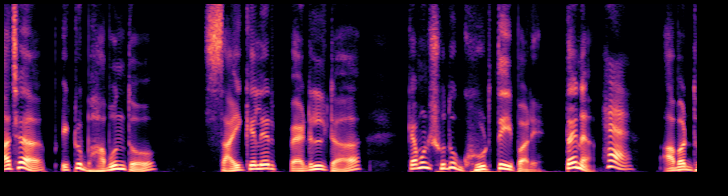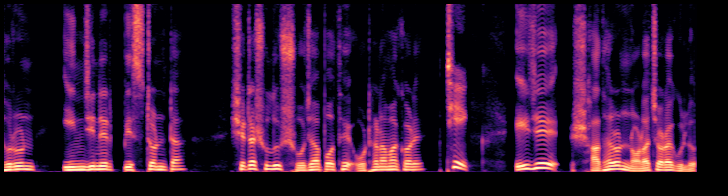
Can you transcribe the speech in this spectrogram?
আচ্ছা একটু ভাবুন তো সাইকেলের প্যাডেলটা কেমন শুধু ঘুরতেই পারে তাই না? হ্যাঁ। আবার ধরুন ইঞ্জিনের পিস্টনটা সেটা শুধু সোজা পথে ওঠানামা করে। ঠিক। এই যে সাধারণ নড়াচড়াগুলো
